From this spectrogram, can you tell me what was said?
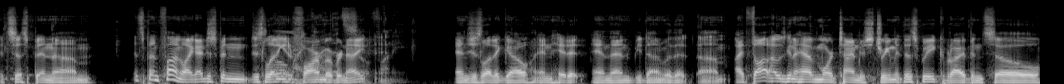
it's just been um it's been fun. Like I just been just letting Oh it farm God, overnight So and just let it go and hit it and then be done with it. Um I thought I was gonna have more time to stream it this week, but I've been so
